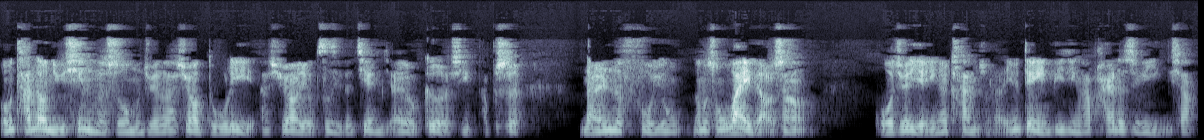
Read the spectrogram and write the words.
我们谈到女性的时候，我们觉得她需要独立，她需要有自己的见解，要有个性，她不是男人的附庸。那么从外表上，我觉得也应该看出来，因为电影毕竟它拍的是一个影像。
